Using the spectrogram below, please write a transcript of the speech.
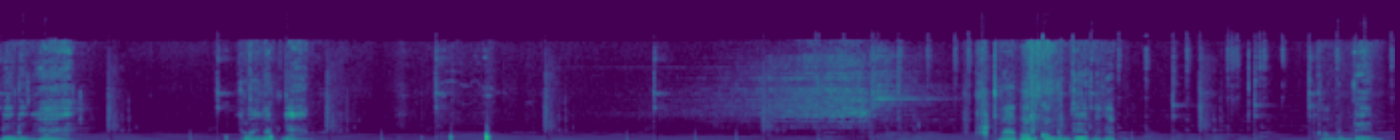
หนึ่งหนึ่งห้าสวยงดงามมาพร้อมกล่องเดิมๆนะครับ กล่องเดิมๆ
